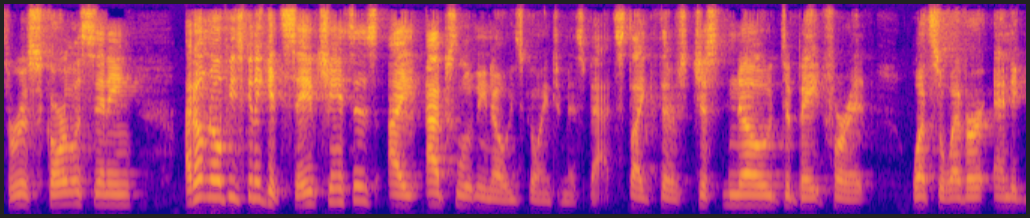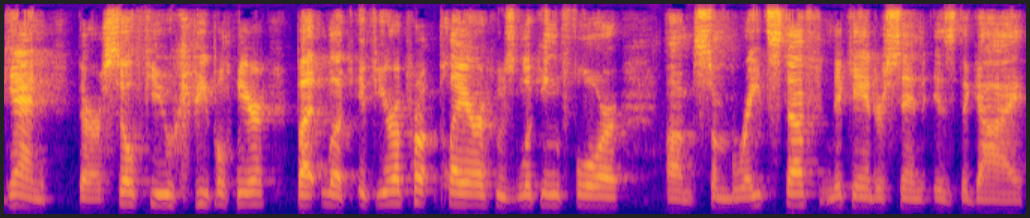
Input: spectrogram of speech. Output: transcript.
through a scoreless inning. I don't know if he's going to get save chances. I absolutely know he's going to miss bats. Like there's just no debate for it whatsoever. And again, there are so few people here. But look, if you're a pro- player who's looking for um, some rate stuff, Nick Anderson is the guy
